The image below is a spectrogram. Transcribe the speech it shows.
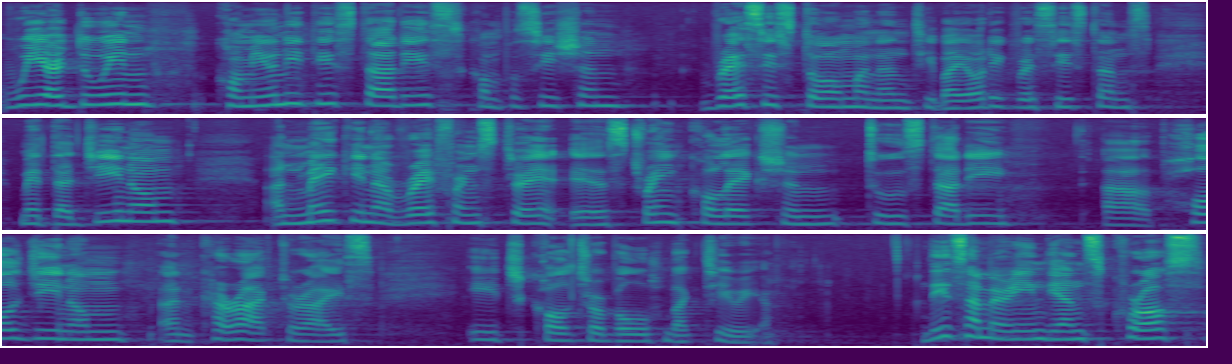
we are doing community studies, composition, resistome and antibiotic resistance, metagenome, and making a reference uh, strain collection to study uh, whole genome and characterize each culturable bacteria. These Amerindians cross,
